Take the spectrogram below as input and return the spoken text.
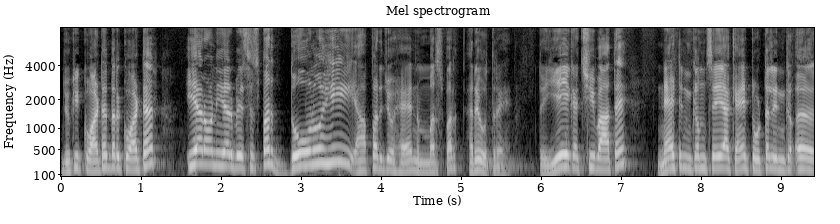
जो कि क्वार्टर दर quarter year on year basis पर दोनों ही यहाँ पर जो है नंबर्स पर खरे उतरे हैं। तो ये एक अच्छी बात है नेट इनकम से या कहें टोटल इनकम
